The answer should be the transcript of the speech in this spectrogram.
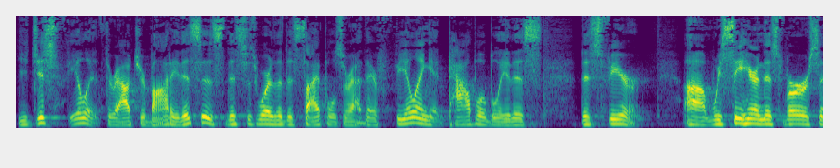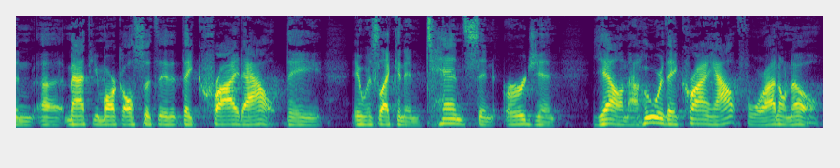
you just feel it throughout your body. This is, this is where the disciples are at. They're feeling it palpably, this, this fear. Uh, we see here in this verse, and uh, Matthew, Mark also that they cried out. They it was like an intense and urgent yell. Now, who were they crying out for? I don't know.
